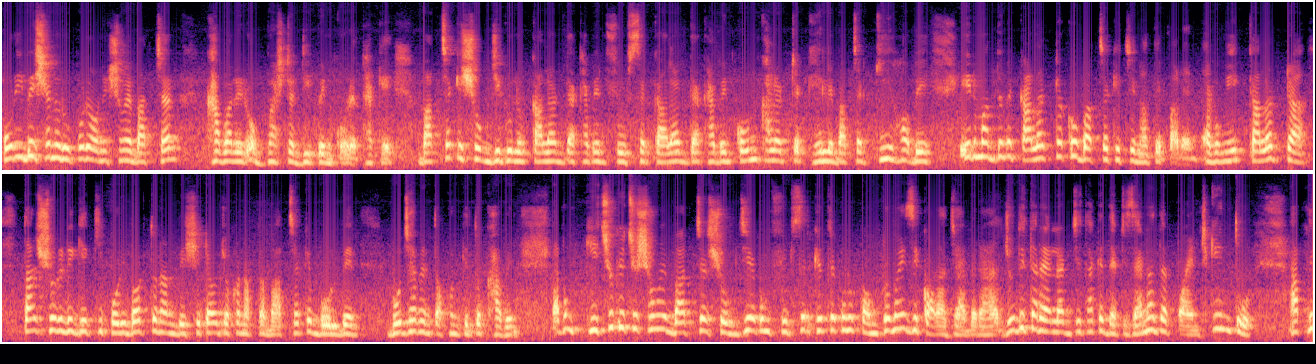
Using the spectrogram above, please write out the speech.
পরিবেশনের উপরে অনেক সময় বাচ্চার খাবারের অভ্যাসটা ডিপেন্ড করে থাকে। বাচ্চাকে সবজিগুলোর কালার দেখাবেন ফ্রুটসের কালার দেখাবেন কোন কালারটা খেলে বাচ্চার কি হবে এর মাধ্যমে কালারটাকেও বাচ্চাকে চেনাতে পারেন এবং এই কালারটা তার শরীরে গিয়ে কী পরিবর্তন আনবে সেটাও যখন আপনার বাচ্চাকে বলবেন, বোঝাবেন, তখন কিন্তু খাবেন। এবং কিছু কিছু সময় বাচ্চার সবজি এবং ফ্রুটসের ক্ষেত্রে কোনো কম্প্রোমাইজই করা যাবে না। যদি তার অ্যালার্জি থাকে দ্যাট ইজ অ্যানাদার পয়েন্ট কিন্তু আপনি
